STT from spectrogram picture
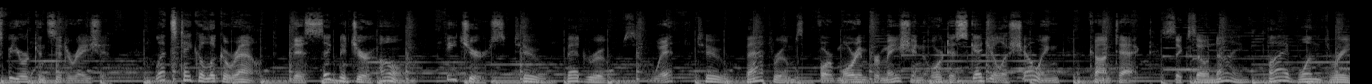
for your consideration. Let's take a look around. This signature home features two bedrooms with two bathrooms. For more information or to schedule a showing, contact 609 513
